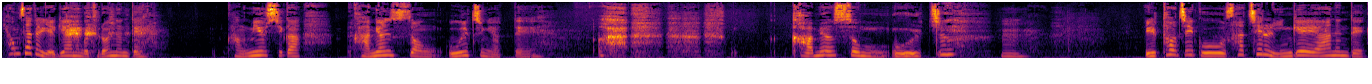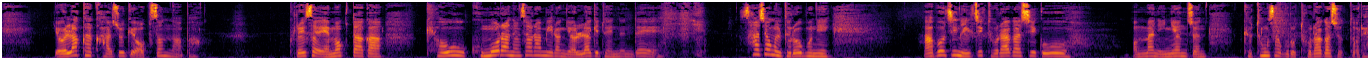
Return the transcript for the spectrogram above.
형사들 얘기하는 거 들었는데 강미우 씨가 가면성 우울증이었대. 가면성 우울증? 음. 일 터지고 사체를 인계해야 하는데 연락할 가족이 없었나 봐. 그래서 애 먹다가 겨우 고모라는 사람이랑 연락이 됐는데 사정을 들어보니 아버진 일찍 돌아가시고 엄만 2년 전 교통사고로 돌아가셨더래.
